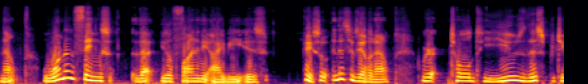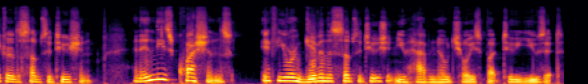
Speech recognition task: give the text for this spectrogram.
Now, one of the things that you'll find in the IB is Okay, so in this example now, we're told to use this particular substitution. And in these questions, if you are given the substitution, you have no choice but to use it.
